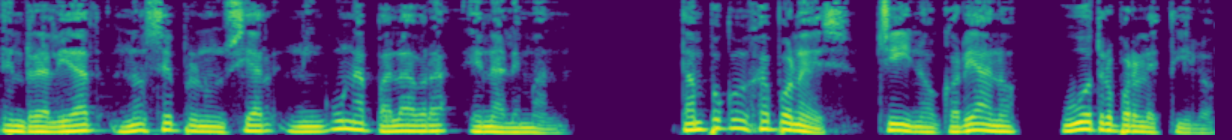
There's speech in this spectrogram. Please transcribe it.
En realidad no sé pronunciar ninguna palabra en alemán. Tampoco en japonés, chino, coreano u otro por el estilo.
